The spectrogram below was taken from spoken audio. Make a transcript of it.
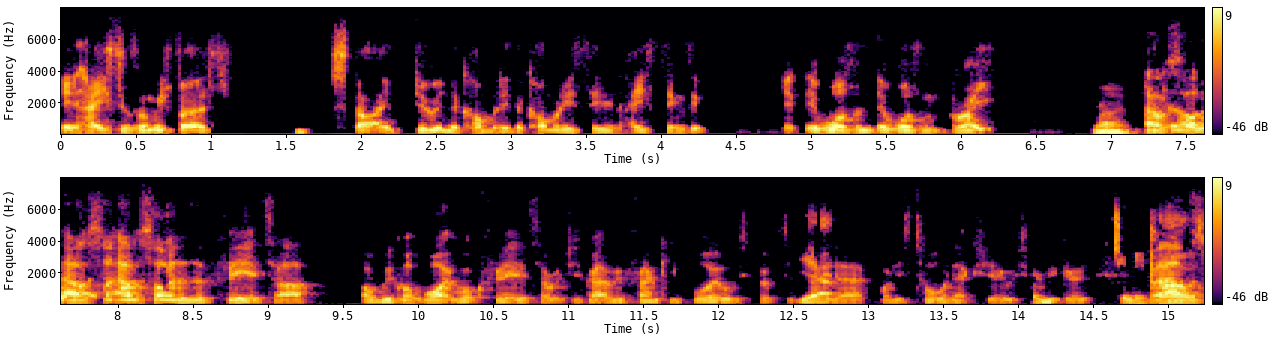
in Hastings. When we first started doing the comedy, the comedy scene in Hastings, it, it, it wasn't it wasn't great. Right. Outside outside, outside of the theatre, oh, we've got White Rock Theatre, which is great. I mean, Frankie Boyle's booked to be yeah. there on his tour next year, which is going to be good. Jimmy Cloud.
